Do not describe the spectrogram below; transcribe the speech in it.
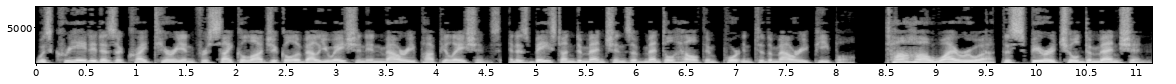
was created as a criterion for psychological evaluation in Maori populations, and is based on dimensions of mental health important to the Maori people. Taha Wairua the spiritual dimension,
